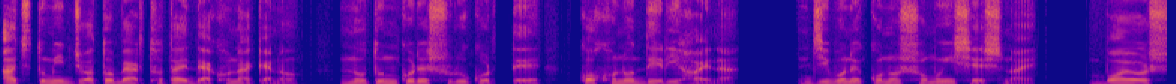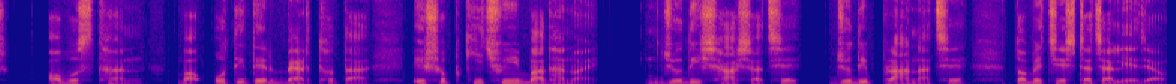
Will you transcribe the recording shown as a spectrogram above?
আজ তুমি যত ব্যর্থতায় দেখো না কেন নতুন করে শুরু করতে কখনো দেরি হয় না। জীবনে কোনো সময়ই শেষ নয়। বয়স, অবস্থান বা অতীতের ব্যর্থতা এসব কিছুই বাধা নয়। যদি শ্বাস আছে, যদি প্রাণ আছে, তবে চেষ্টা চালিয়ে যাও।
